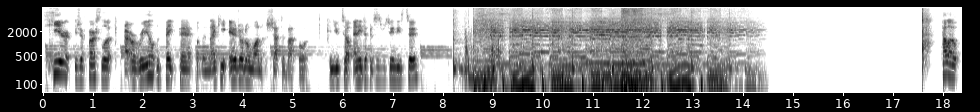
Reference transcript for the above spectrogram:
Here is your first look at a real and fake pair of the Nike Air Jordan 1 Shattered Backboard. Can you tell any differences between these two? Hello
